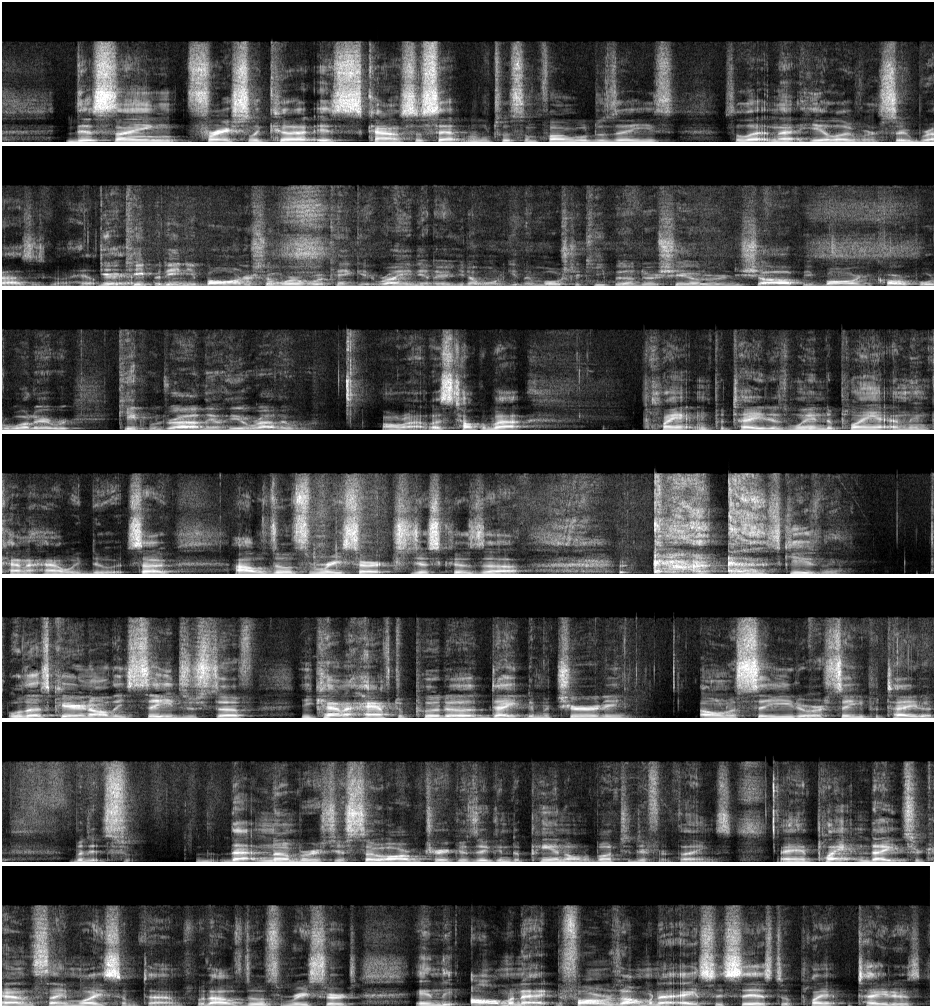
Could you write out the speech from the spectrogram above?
this thing freshly cut is kind of susceptible to some fungal disease, so letting that heal over and suberize is going to help. Yeah, that. keep it in your barn or somewhere where it can't get rain in there. You don't want to get no moisture. Keep it under a shelter in your shop, your barn, your carport, or whatever. Keep them dry and they'll heal right over. All right, let's talk about planting potatoes, when to plant, and then kind of how we do it. So, I was doing some research just because, uh, excuse me, with us carrying all these seeds or stuff, you kind of have to put a date to maturity on a seed or a seed potato, but it's that number is just so arbitrary because it can depend on a bunch of different things. And planting dates are kind of the same way sometimes. But I was doing some research, and the almanac, the farmer's almanac, actually says to plant potatoes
